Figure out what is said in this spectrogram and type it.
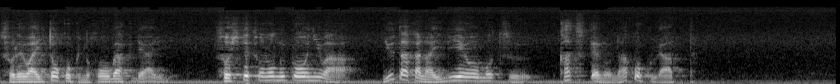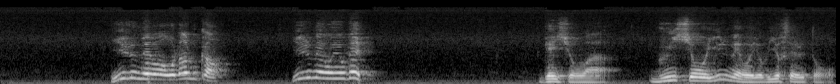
それは糸国の方角であり、そしてその向こうには豊かな入り江を持つかつての名国があった。イルメはおらぬか。イルメを呼べ。玄章は軍将イルメを呼び寄せると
